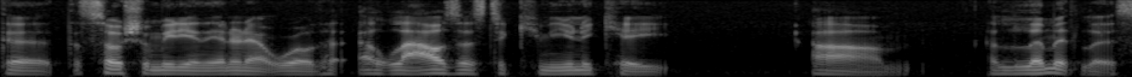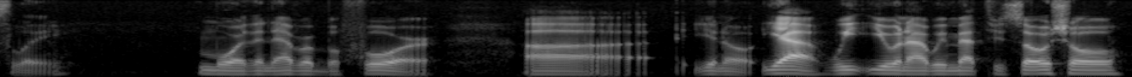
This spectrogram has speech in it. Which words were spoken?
the, the social media and the internet world allows us to communicate um, limitlessly more than ever before uh, you know, yeah, we, you and I, we met through social,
